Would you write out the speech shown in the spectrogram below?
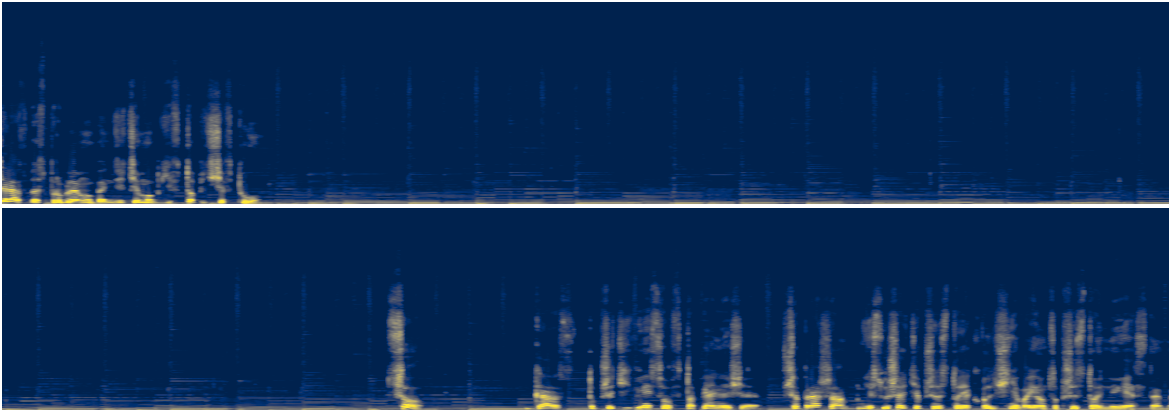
Teraz bez problemu będziecie mogli wtopić się w tłum. Co? Gaz to przeciwieństwo wtapiania się. Przepraszam, nie słyszę cię przez to, jak olśniewająco przystojny jestem.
